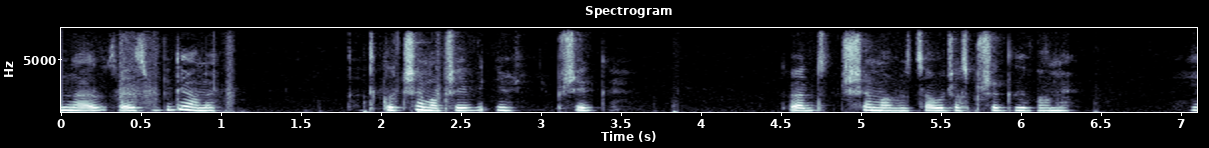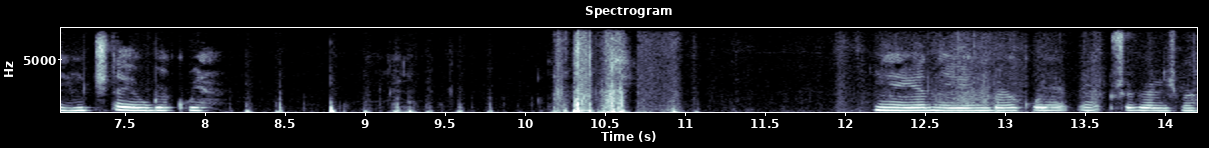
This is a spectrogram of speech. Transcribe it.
na- zaraz wygramy. Tylko trzema prze, Dobra, trzema cały czas przegrywamy. Czterech brakuje. Nie, jednej jej brakuje. Nie, przegraliśmy.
